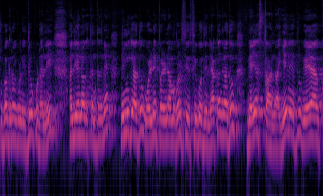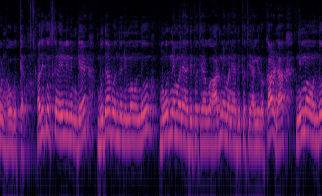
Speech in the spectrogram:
ಶುಭ ಗ್ರಹಗಳು ಇದ್ದರೂ ಕೂಡ ಅಲ್ಲಿ ಅಲ್ಲಿ ಏನಾಗುತ್ತೆ ಅಂತಂದರೆ ನಿಮಗೆ ಅದು ಒಳ್ಳೆಯ ಪರಿಣಾಮಗಳು ಸಿಗೋದಿಲ್ಲ. ಯಾಕಂದರೆ ಅದು ವ್ಯಯಸ್ಥಾನ, ಏನೇ ಇದ್ದರೂ ವ್ಯಯ ಹಾಕೊಂಡು ಹೋಗುತ್ತೆ. ಅದಕ್ಕೋಸ್ಕರ ಇಲ್ಲಿ ನಿಮಗೆ ಬುಧ ಬಂದು ನಿಮ್ಮ ಒಂದು ಮೂರನೇ ಮನೆ ಅಧಿಪತಿ ಹಾಗೂ ಆರನೇ ಮನೆ ಅಧಿಪತಿ ಆಗಿರೋ ಕಾರಣ ನಿಮ್ಮ ಒಂದು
